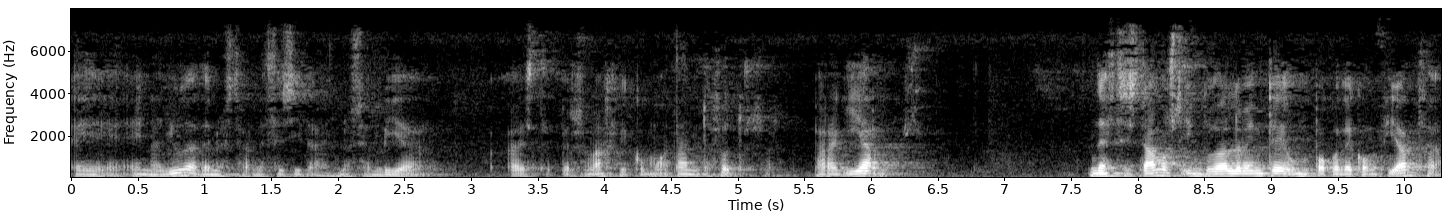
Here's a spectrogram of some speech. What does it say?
eh, en ayuda de nuestra necesidad y nos envía a este personaje como a tantos otros para guiarnos. Necesitamos indudablemente un poco de confianza,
